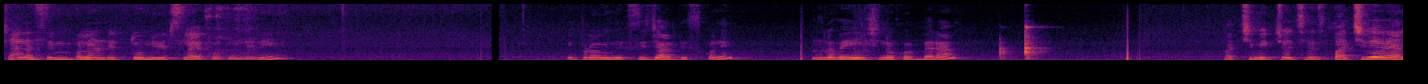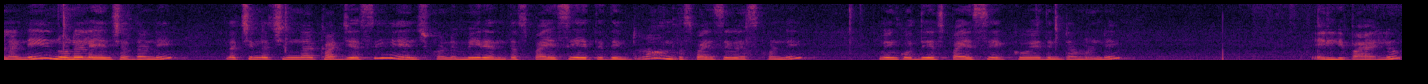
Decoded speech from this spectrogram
చాలా సింపుల్ అండి. టూ మినిట్స్లో అయిపోతుంది ఇది. ఇప్పుడు ఒక మిక్సీ జార్ తీసుకొని అందులో వేయించిన కొబ్బరి పచ్చిమిర్చి వచ్చేసి పచ్చివే వేయాలండి. నూనెలో వేయించొద్దండి. ఇలా చిన్న చిన్న కట్ చేసి వేయించుకోండి. మీరు ఎంత స్పైసీ అయితే తింటారో అంత స్పైసీ వేసుకోండి. మేము కొద్దిగా స్పైసీ ఎక్కువే తింటామండి. ఎల్లిపాయలు.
